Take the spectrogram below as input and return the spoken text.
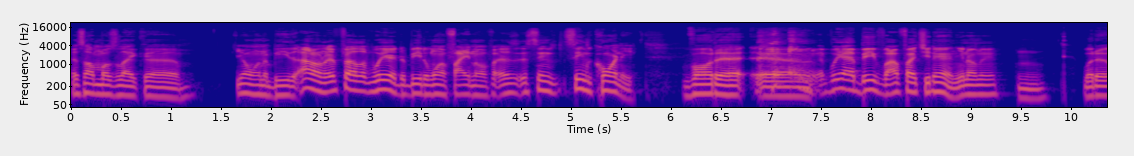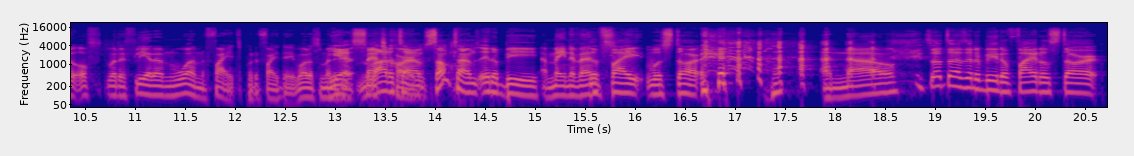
It's almost like uh, you don't want to be. The, I don't know. It felt weird to be the one fighting on. It, it seems seems corny. Var det, eh, If we had beef, I'll fight you then. You know what I mean? var, det of, var det fler än one fight på the fight day? Var det som en Yes, a match lot of card? times. Sometimes it'll be A main event? the fight will start. And now... Sometimes it'll be the fight will start,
